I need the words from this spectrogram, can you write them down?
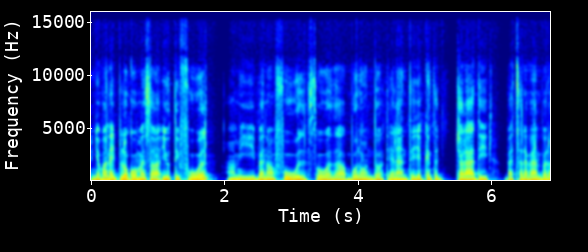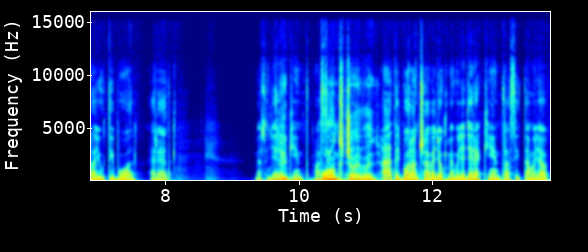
ugye van egy blogom, ez a Beautiful, amiben a full szó az a bolondot jelenti. Egyébként egy családi becelevemből a Jutiból ered. Mert a gyerekként... Egy bolond hitt, csaj vagy? Hát egy bolond csaj vagyok, meg ugye gyerekként azt hittem, hogy a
